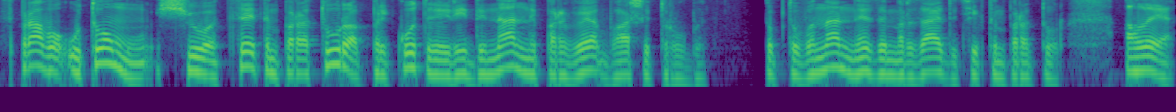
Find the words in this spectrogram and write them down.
Справа у тому, що це температура, при котрій рідина не порве ваші труби. Тобто вона не замерзає до цих температур. Але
